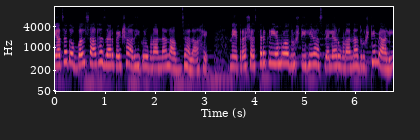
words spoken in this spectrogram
याचा तब्बल सात हजारपेक्षा अधिक रुग्णांना लाभ झाला आहे. नेत्र शस्त्रक्रियेमुळे दृष्टीहीन असलेल्या रुग्णांना दृष्टी मिळाली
